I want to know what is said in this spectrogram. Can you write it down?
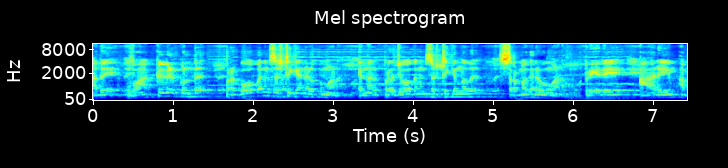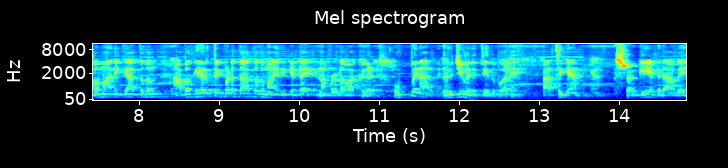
അതെ വാക്കുകൾ കൊണ്ട് പ്രകോപനം സൃഷ്ടിക്കാൻ എളുപ്പമാണ്. എന്നാൽ പ്രചോദനം സൃഷ്ടിക്കുന്നത് ശ്രമകരവുമാണ്. പ്രിയരെ ആരെയും അപമാനിക്കാത്തതും അപകീർത്തിപ്പെടുത്താത്തതുമായിരിക്കട്ടെ നമ്മളുടെ വാക്കുകൾ. ഉപ്പിനാൽ രുചി വരുത്തിയതുപോലെ. പ്രാർത്ഥിക്കാം. സ്വർഗീയ പിതാവെ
